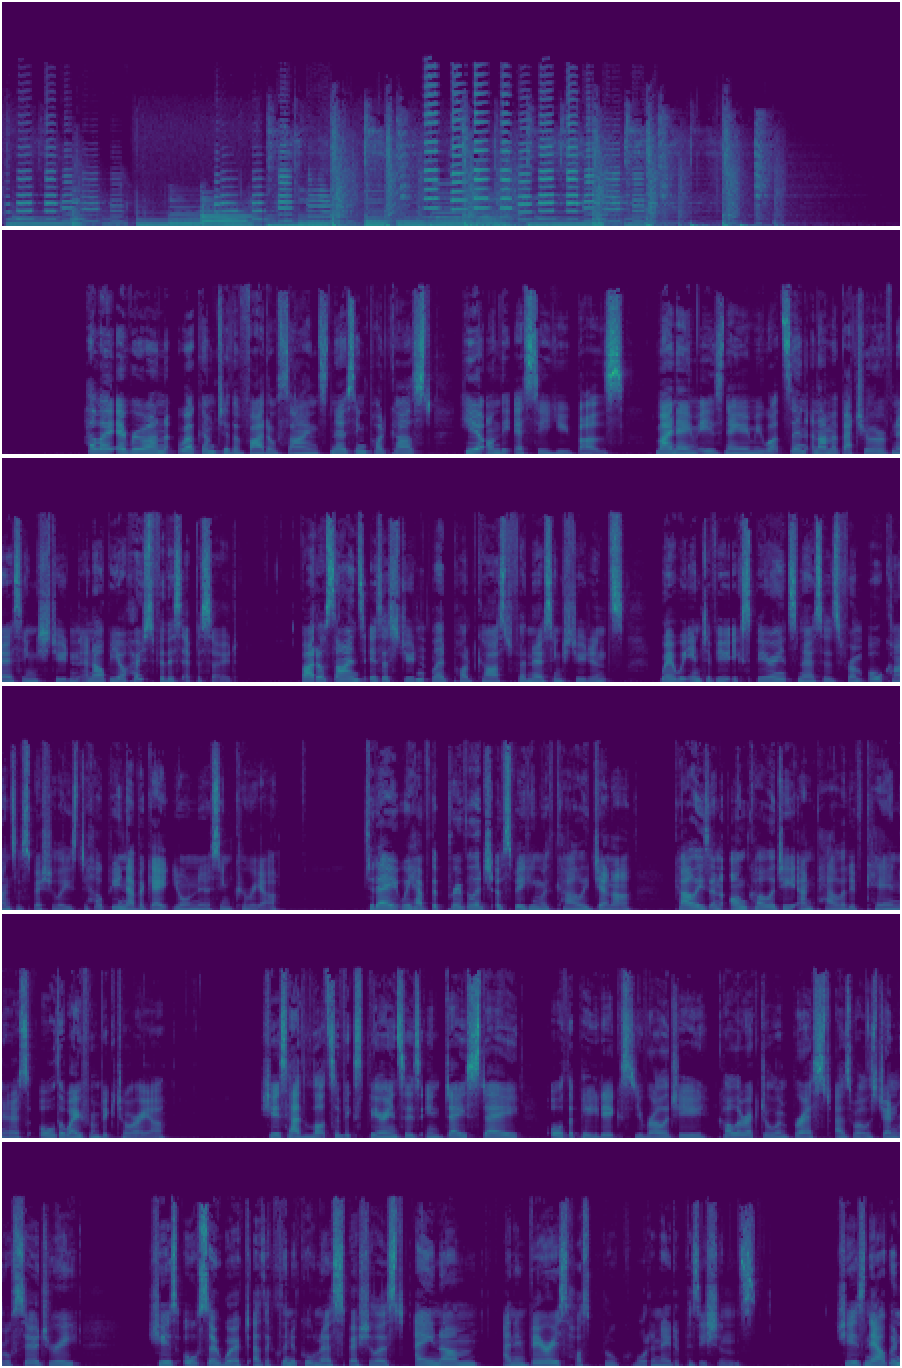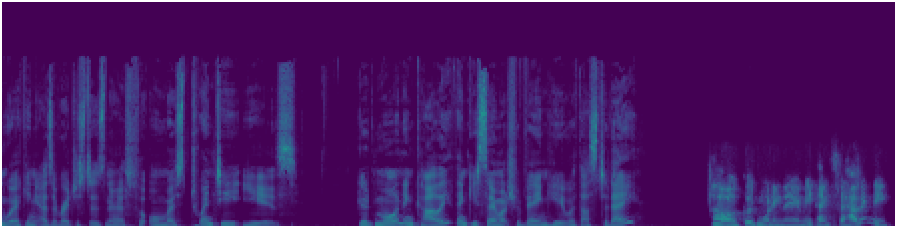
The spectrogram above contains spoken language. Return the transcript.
Hello, everyone. Welcome to the Vital Signs Nursing Podcast here on the SCU Buzz. My name is Naomi Watson, and I'm a Bachelor of Nursing student, and I'll be your host for this episode. Vital Signs is a student led podcast for nursing students where we interview experienced nurses from all kinds of specialties to help you navigate your nursing career. Today, we have the privilege of speaking with Carly Jenner. Carly's an oncology and palliative care nurse all the way from Victoria. She has had lots of experiences in day stay, orthopedics, urology, colorectal and breast, as well as general surgery. She has also worked as a clinical nurse specialist, ANUM, and in various hospital coordinator positions. She has now been working as a registered nurse for almost 20 years. Good morning, Carly. Thank you so much for being here with us today. Oh, good morning, Naomi. Thanks for having me.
